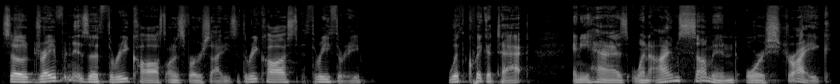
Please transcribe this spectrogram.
So Draven is a three cost on his first side. He's a three cost, three three with quick attack, and he has when I'm summoned or strike,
